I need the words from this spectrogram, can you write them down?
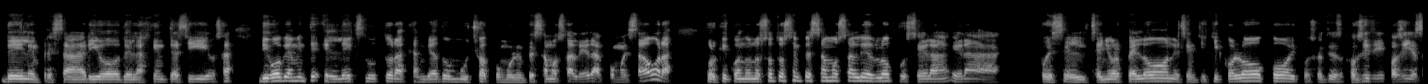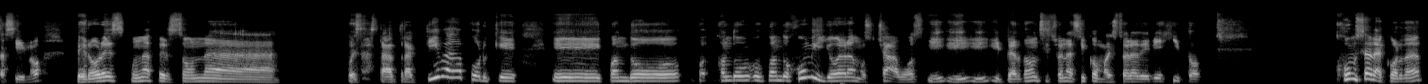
del empresario, de la gente así. O sea, digo, obviamente el ex Luthor ha cambiado mucho a como lo empezamos a leer, a como es ahora, porque cuando nosotros empezamos a leerlo, pues era, era pues el señor pelón, el científico loco y pues cosillas, cosillas así, ¿no? Pero ahora es una persona pues hasta atractiva, porque eh, cuando, cuando, cuando Jumi y yo éramos chavos, y, perdón si suena así como historia de viejito, Jum se ha de acordar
